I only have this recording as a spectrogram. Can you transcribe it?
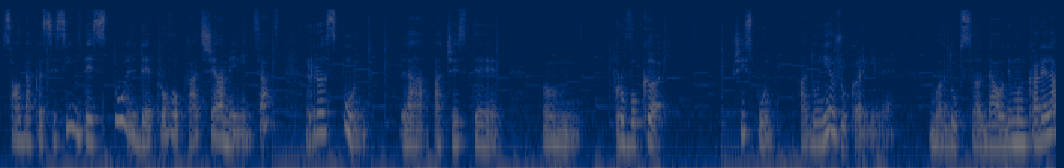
sau dacă se simt destul de provocați și amenințați, răspund la aceste um, provocări și spun, adun eu jucăriile, mă duc să dau de mâncare la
